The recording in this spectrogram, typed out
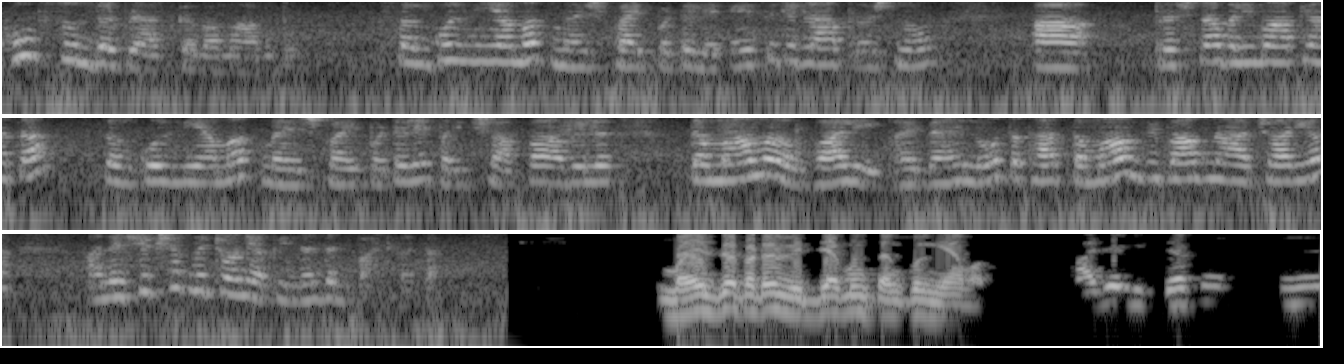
ખૂબ સુંદર પ્રયાસ કરવામાં આવ્યો સંકુલ નિયામક મહેશભાઈ પટેલે એસી જેટલા પ્રશ્નો, આ પ્રશ્નાવલીમાં આપ્યા હતા. સંકુલ નિયામક મહેશભાઈ પટેલે પરીક્ષા આપવા આવેલ તમામ વાલી ભાઈ બહેનો તથા તમામ વિભાગના આચાર્ય અને શિક્ષક મિત્રોને અભિનંદન પાઠવ્યા હતા. મહેશભાઈ પટેલ વિદ્યાકુંજ સંકુલ નિયામક. આજે વિદ્યાર્થીઓ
